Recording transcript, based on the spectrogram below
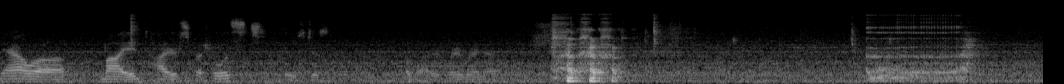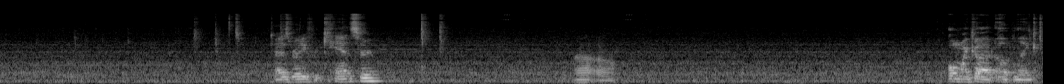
now uh, my entire specialist is just a wireframe right now. uh, guys, ready for cancer? Uh oh. Oh my god, uplink.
